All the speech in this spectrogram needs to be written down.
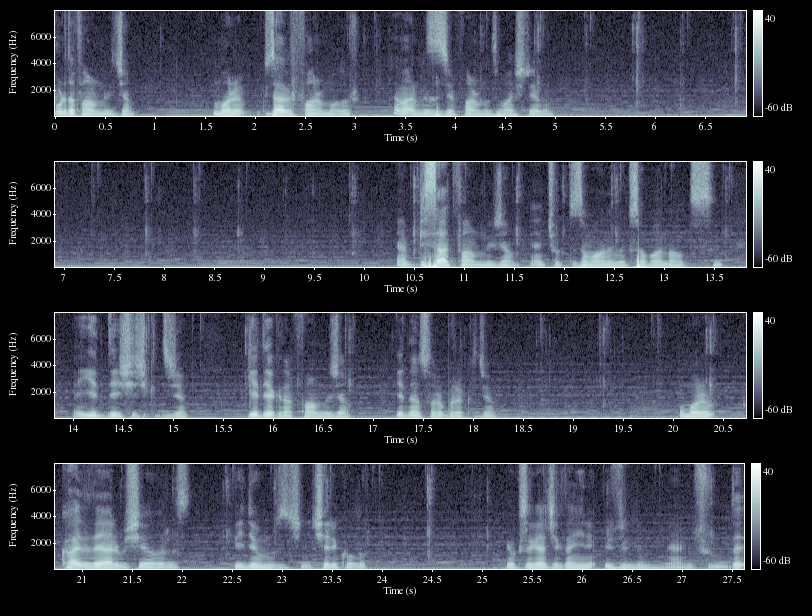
Burada farmlayacağım. Umarım güzel bir farm olur. Hemen hızlıca farmımıza başlayalım. Yani bir saat farmlayacağım. Yani çok da zamanım yok sabahın 6'sı. Yani 7'de işe gideceğim. 7'ye kadar farmlayacağım. 7'den sonra bırakacağım. Umarım kayda değer bir şey alırız. Videomuz için içerik olur. Yoksa gerçekten yine üzüldüm. Yani şurada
